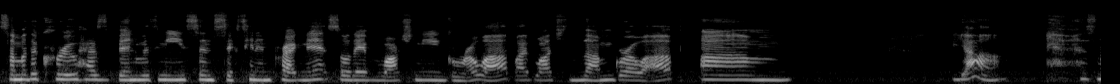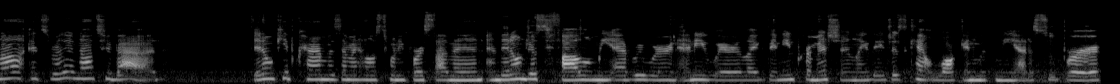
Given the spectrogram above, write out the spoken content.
some of the crew has been with me since 16 and pregnant, so they've watched me grow up. I've watched them grow up. Um yeah. It's not it's really not too bad. They don't keep cameras in my house 24/7 and they don't just follow me everywhere and anywhere. Like they need permission. Like they just can't walk in with me at a super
